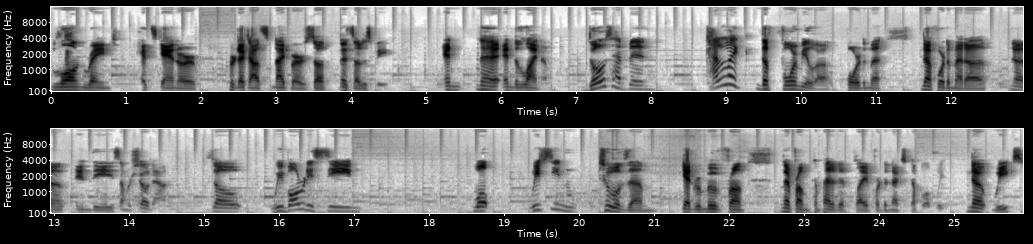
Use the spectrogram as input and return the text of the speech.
long range hit scan or projectile sniper, so so to speak, in the in the lineup. Those have been kind of like the formula for the meta, not for the meta uh, in the summer showdown. So we've already seen, well, we've seen two of them get removed from no, from competitive play for the next couple of weeks. No weeks.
